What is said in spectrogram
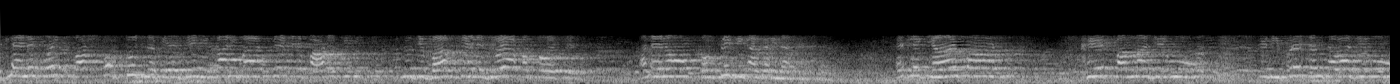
એટલે એને કોઈ સ્પર્શ કરતું જ નથી. જે નિકાલી ભાગ છે પાડોશીનો જે ભાગ છે એને જોયા કરતો હોય છે અને એનો કમ્પ્લીટ નિકાલ કરી નાખે છે. એટલે ક્યાંય પણ ખેત પામવા જેવું કે ડિપ્રેશન થવા જેવું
